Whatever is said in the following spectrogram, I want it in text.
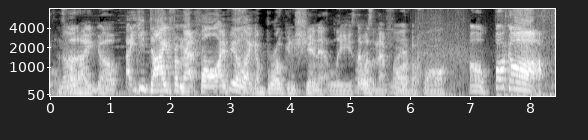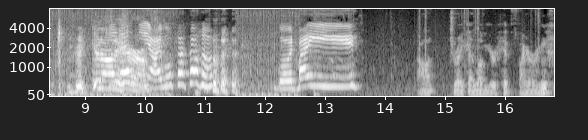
That's No. not how you go. I, he died from that fall. I feel like a broken shin at least. That wasn't that far of a fall. oh fuck off! Get out of here! Yeah, here! I will fuck off. Goodbye. Oh, Drake, I love your hip firing.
